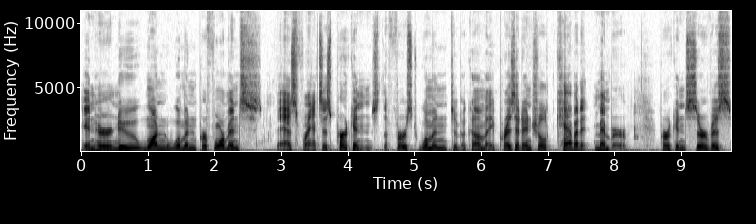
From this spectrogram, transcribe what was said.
in her new one woman performance as Frances Perkins, the first woman to become a presidential cabinet member. Perkins' service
